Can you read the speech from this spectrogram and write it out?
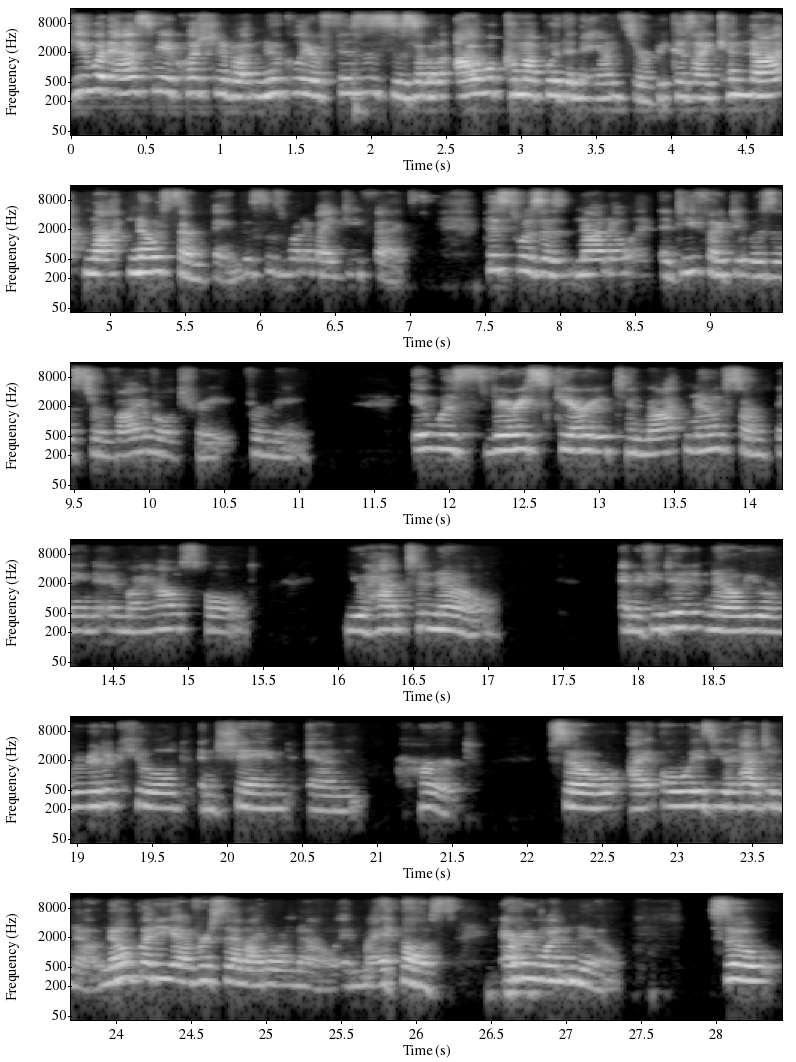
he would ask me a question about nuclear physicism and I will come up with an answer because I cannot not know something. This is one of my defects. This was a, not a defect, it was a survival trait for me. It was very scary to not know something in my household. You had to know. And if you didn't know, you were ridiculed and shamed and hurt. So I always, you had to know. Nobody ever said, I don't know in my house. Everyone knew. So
